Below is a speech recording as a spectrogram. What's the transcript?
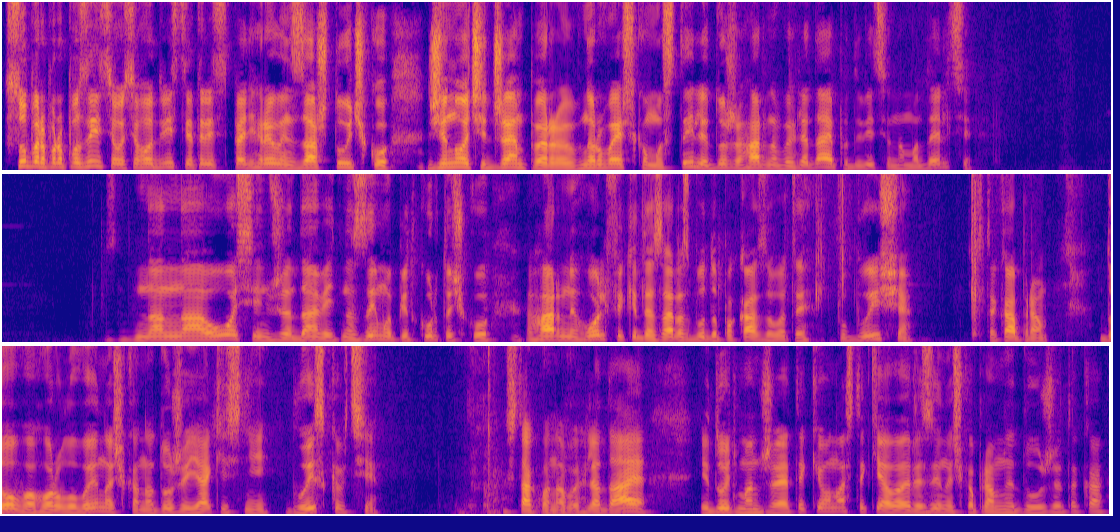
Супер пропозиція. Усього 235 гривень за штучку. Жіночий джемпер в норвезькому стилі. Дуже гарно виглядає. Подивіться на модельці. На, на осінь, вже навіть на зиму під курточку гарний гольфік іде. Зараз буду показувати поближче. Така прям довга горловиночка на дуже якісній блискавці. Ось так вона виглядає. Ідуть манжетики у нас такі, але резиночка прям не дуже така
